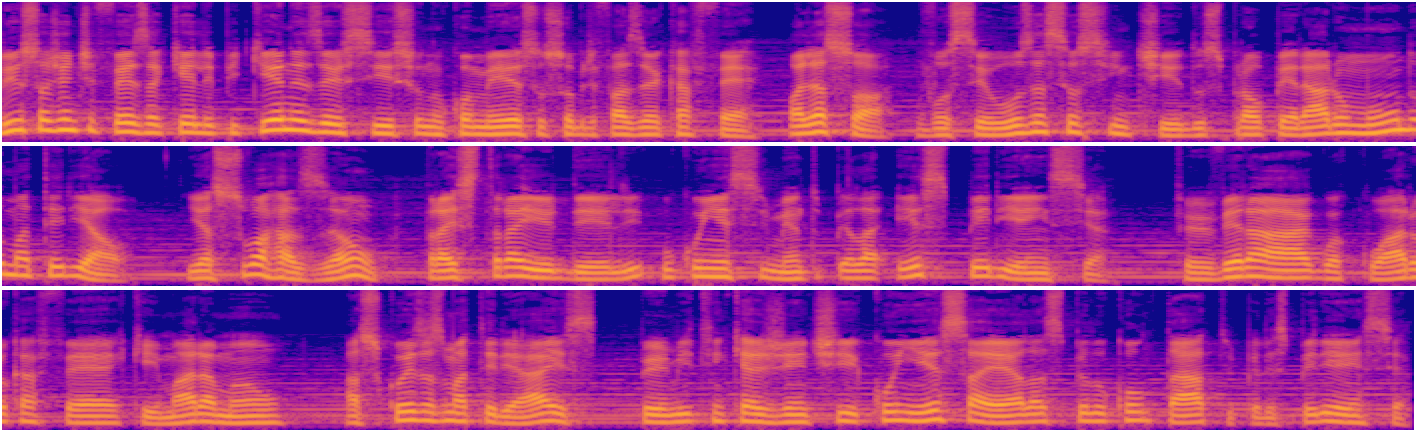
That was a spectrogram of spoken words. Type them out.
Por isso a gente fez aquele pequeno exercício no começo sobre fazer café. Olha só, você usa seus sentidos para operar o mundo material e a sua razão para extrair dele o conhecimento pela experiência. Ferver a água, coar o café, queimar a mão, as coisas materiais permitem que a gente conheça elas pelo contato e pela experiência.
